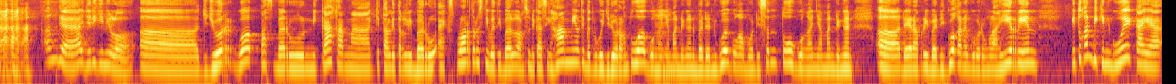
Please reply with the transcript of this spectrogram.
enggak, jadi gini loh. eh jujur, gue pas baru nikah karena kita literally baru explore terus tiba-tiba langsung dikasih hamil, tiba-tiba gue jadi orang tua, gue gak nyaman dengan badan gue, gue gak mau disentuh, gue gak nyaman dengan eh, daerah pribadi gue karena gue baru ngelahirin. Itu kan bikin gue kayak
